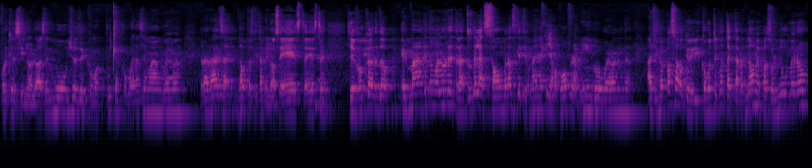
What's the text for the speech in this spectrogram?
Porque si no lo hacen muchos, de como, pucha, ¿cómo era ese man, weón? No, pues que también lo hace este, este. No. Si me acuerdo, el man que toma los retratos de las sombras, que tiene una vaina que llama como Flamingo, weón. Así me ha pasado, que ¿y cómo te contactaron? No, me pasó el número,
